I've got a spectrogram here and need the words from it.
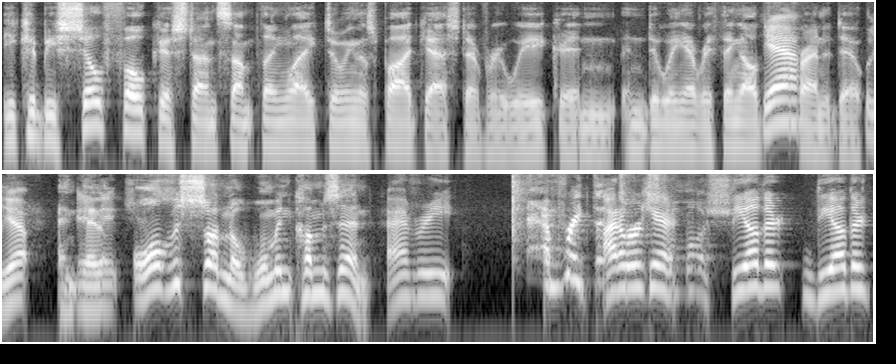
you could be so focused on something like doing this podcast every week and, and doing everything else Yeah. you're trying to do. Yep. And And then all of a sudden a woman comes in. Every Everything I don't care. The other, the other,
